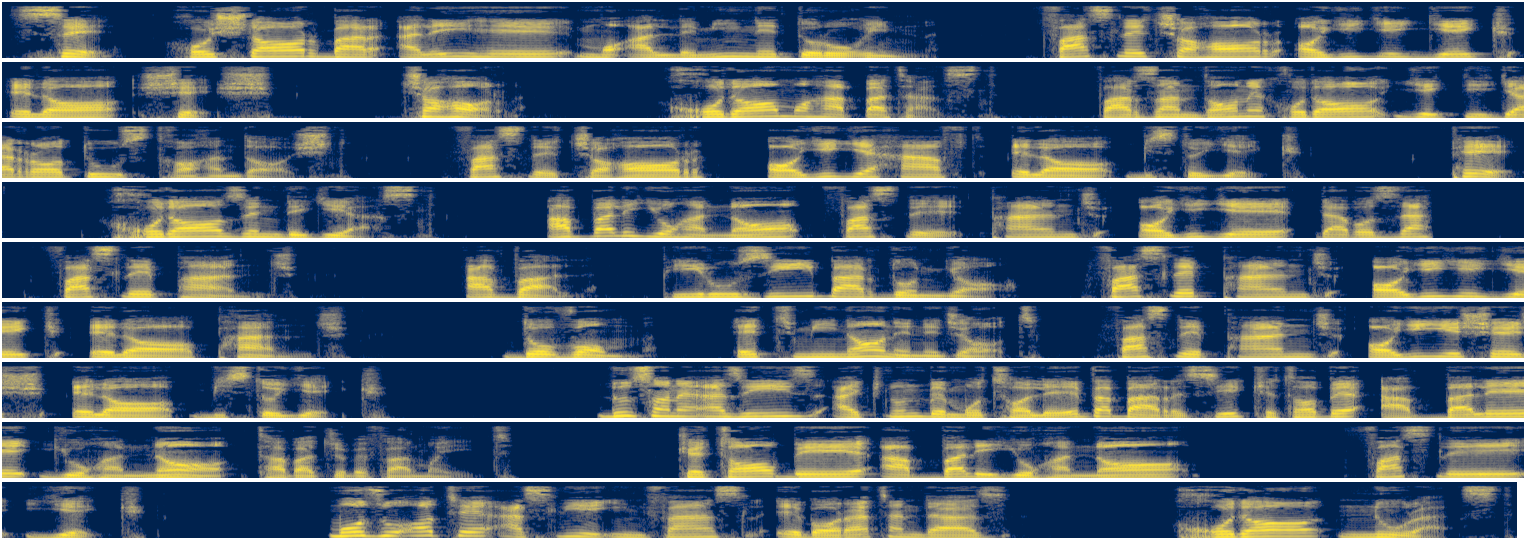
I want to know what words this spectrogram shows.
سه هشدار بر علیه معلمین دروغین. فصل چهار آیه یک الا شش. چهار خدا محبت است. فرزندان خدا یکدیگر را دوست خواهند داشت. فصل چهار آیه هفت الا بیست و یک. پ. خدا زندگی است. اول یوحنا فصل پنج آیه دوازده. فصل پنج. اول. پیروزی بر دنیا. فصل پنج آیه یک الا پنج. دوم. اطمینان نجات. فصل پنج آیه شش الا بیست و یک. دوستان عزیز اکنون به مطالعه و بررسی کتاب اول یوحنا توجه بفرمایید. کتاب اول یوحنا فصل یک موضوعات اصلی این فصل عبارتند از خدا نور است.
